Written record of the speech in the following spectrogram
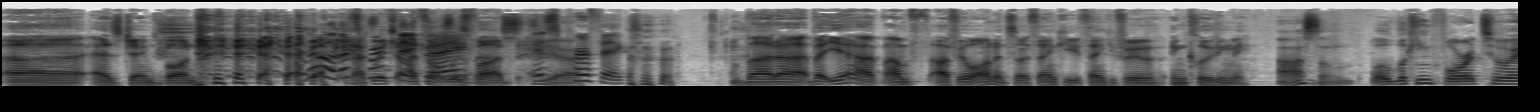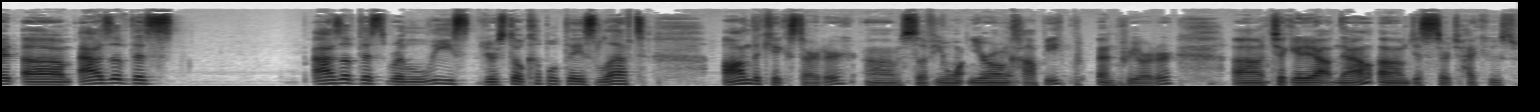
uh, as James Bond. No, that's perfect, Which I thought was right? fun. It's Yeah. perfect. but uh, but yeah, I'm I feel honored. So thank you, thank you for including me. Awesome. Well, looking forward to it. Um, as of this, as of this release, there's still a couple days left on the Kickstarter. Um, so if you want your own copy and pre-order, uh, check it out now. Um, just search haikus,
